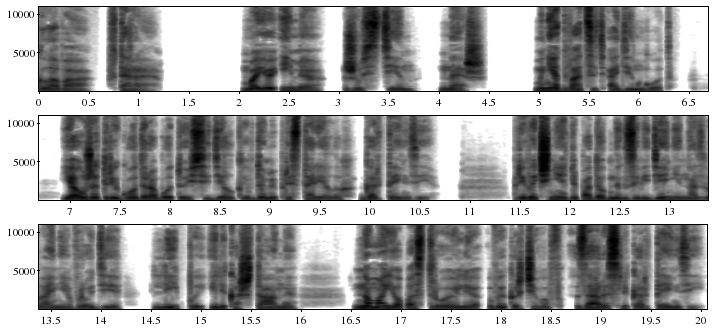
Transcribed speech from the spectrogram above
Глава вторая. Мое имя Жустин Нэш. Мне 21 год. Я уже три года работаю сиделкой в доме престарелых Гортензии. Привычнее для подобных заведений названия вроде «липы» или «каштаны», но мое построили, выкорчевав заросли гортензий.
